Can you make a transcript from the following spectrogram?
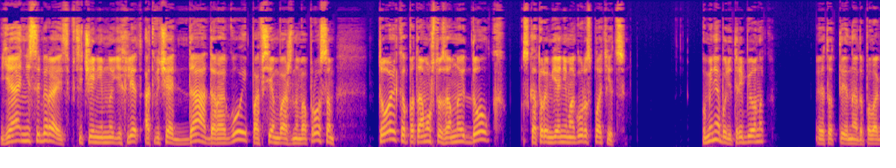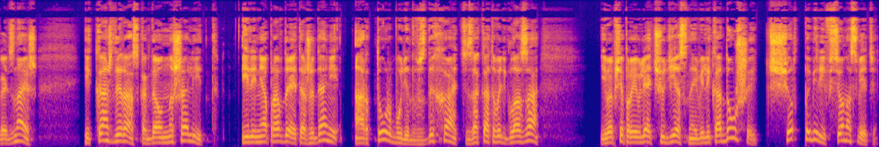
Я не собираюсь в течение многих лет отвечать «да, дорогой» по всем важным вопросам только потому, что за мной долг, с которым я не могу расплатиться. У меня будет ребенок, это ты, надо полагать, знаешь, и каждый раз, когда он нашалит или не оправдает ожиданий, Артур будет вздыхать, закатывать глаза — и вообще проявлять чудесное великодушие, черт побери, все на свете.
